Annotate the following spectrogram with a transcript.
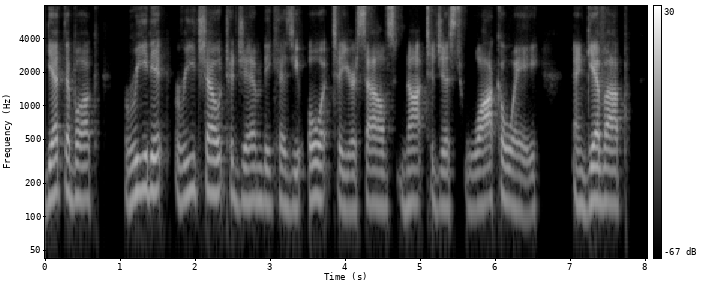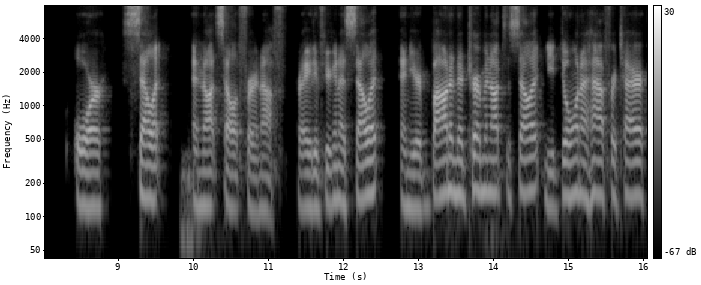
get the book, read it, reach out to Jim because you owe it to yourselves not to just walk away and give up or sell it and not sell it for enough, right? If you're going to sell it, and you're bound and determined not to sell it, and you don't want to half retire,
